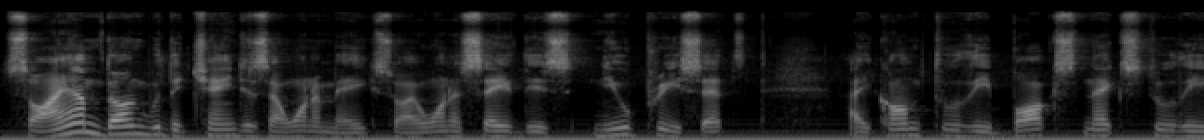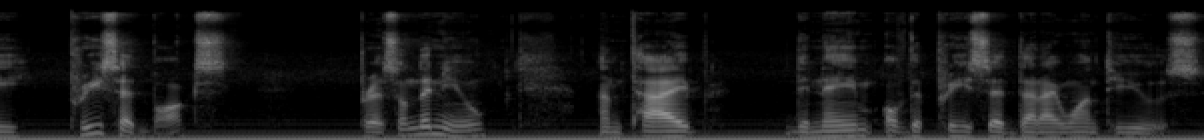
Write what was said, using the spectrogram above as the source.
So I am done with the changes I want to make. So I want to save this new preset. I come to the box next to the preset box, press on the new, and type the name of the preset that I want to use.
